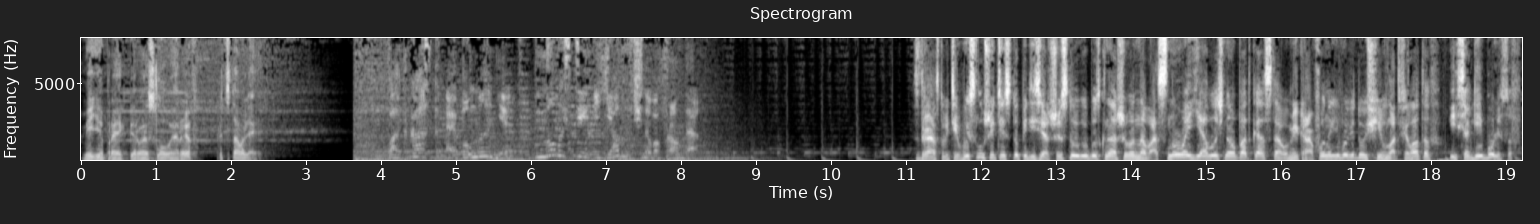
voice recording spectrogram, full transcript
Медиапроект «Первое слово РФ» представляет. Подкаст Apple Money. Новости яблочного фронта. Здравствуйте, вы слушаете 156 выпуск нашего новостного яблочного подкаста. У микрофона его ведущие Влад Филатов и Сергей Болесов.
